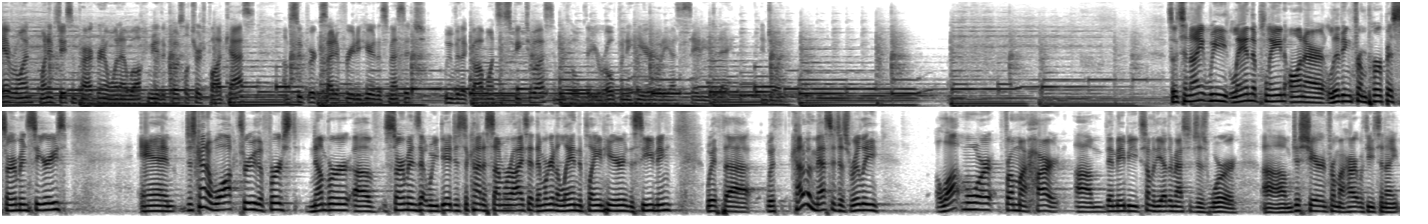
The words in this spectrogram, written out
Hey everyone, my name is Jason Parker, and I want to welcome you to the Coastal Church podcast. I'm super excited for you to hear this message. We believe that God wants to speak to us, and we hope that you're open to hear what He has to say to you today. Enjoy. So, tonight we land the plane on our Living from Purpose sermon series and just kind of walk through the first number of sermons that we did just to kind of summarize it. Then we're going to land the plane here this evening with, uh, with kind of a message that's really a lot more from my heart um, than maybe some of the other messages were. Um, just sharing from my heart with you tonight.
